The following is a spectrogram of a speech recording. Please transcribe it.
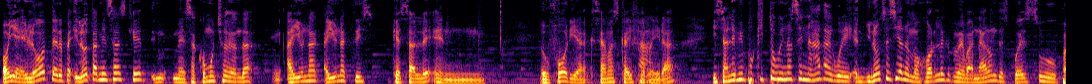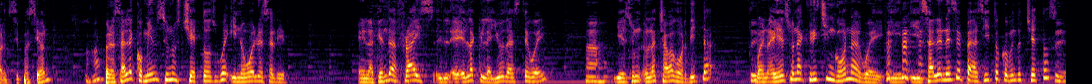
Oye, y luego, te, y luego también, ¿sabes qué? Me sacó mucho de onda. Hay una, hay una actriz que sale en Euforia, que se llama Sky Ferreira. Ah. Y sale bien poquito, güey, no hace nada, güey. Y no sé si a lo mejor le rebanaron después su participación. Ajá. Pero sale comiéndose unos chetos, güey, y no vuelve a salir. En la tienda de Fries, es la que le ayuda a este güey. Y es un, una chava gordita. Sí. Bueno, ella es una actriz chingona, güey. Y, y, sale en ese pedacito comiendo chetos. Sí.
